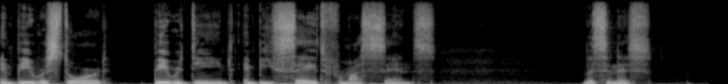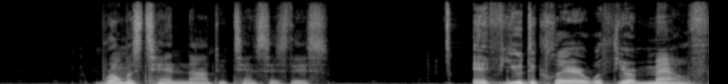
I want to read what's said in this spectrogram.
and be restored, be redeemed, and be saved from our sins? Listen this. Romans 10 9 through 10 says this if you declare with your mouth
